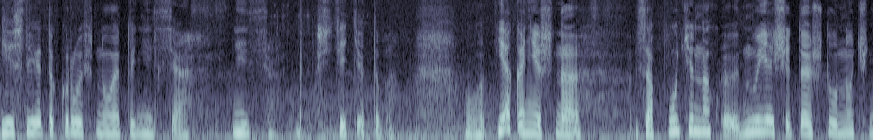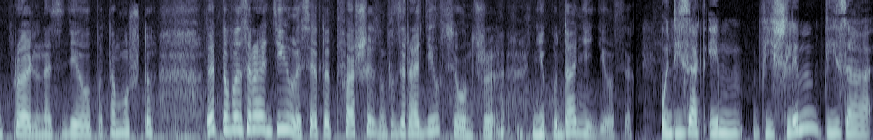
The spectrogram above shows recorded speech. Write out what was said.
Если это кровь, ну это нельзя. Нельзя допустить этого. Вот. Я, конечно, за Путина. Э, ну, я считаю, что он очень правильно сделал, потому что это возродилось, этот фашизм возродился, он же никуда не делся. Und die sagt eben, wie schlimm dieser,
